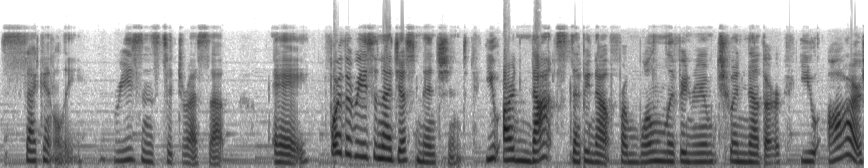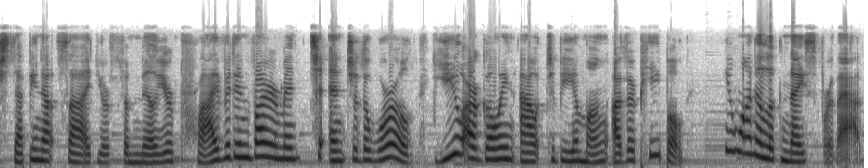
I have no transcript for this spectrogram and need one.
Secondly, reasons to dress up. A. For the reason I just mentioned, you are not stepping out from one living room to another. You are stepping outside your familiar private environment to enter the world. You are going out to be among other people. You want to look nice for that.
